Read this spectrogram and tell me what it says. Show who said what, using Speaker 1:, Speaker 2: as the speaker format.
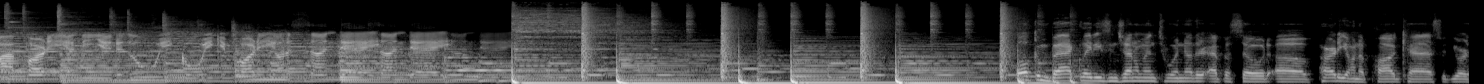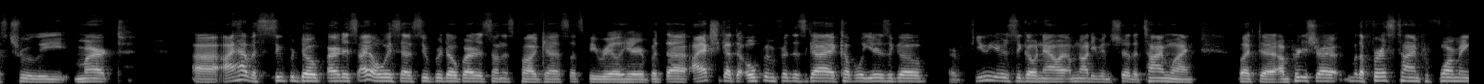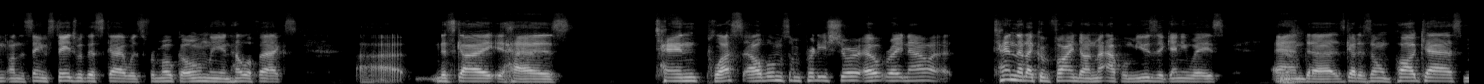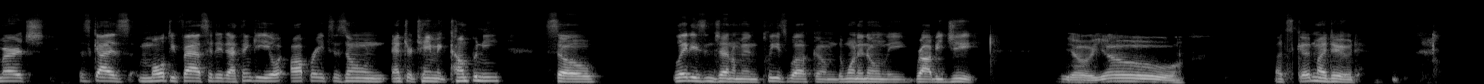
Speaker 1: why party at the end of the week? Or we can party on a Sunday. Sunday.
Speaker 2: Welcome back, ladies and gentlemen, to another episode of Party on a Podcast with yours truly, Marked. Uh, I have a super dope artist. I always have super dope artists on this podcast. Let's be real here. But uh, I actually got to open for this guy a couple years ago, or a few years ago now. I'm not even sure the timeline, but uh, I'm pretty sure I, the first time performing on the same stage with this guy was for Moka Only in Halifax. Uh, this guy has 10 plus albums, I'm pretty sure, out right now. 10 that I could find on my Apple Music, anyways. And uh, he's got his own podcast, merch. This guy's multifaceted. I think he operates his own entertainment company. So, ladies and gentlemen, please welcome the one and only Robbie G.
Speaker 3: Yo, yo.
Speaker 2: What's good, my dude?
